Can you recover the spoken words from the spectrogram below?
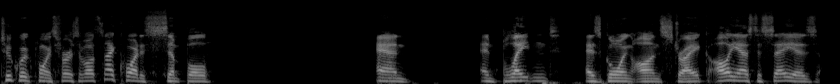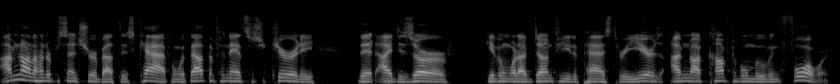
Two quick points. First of all, it's not quite as simple and and blatant as going on strike. All he has to say is, "I'm not 100% sure about this calf, and without the financial security that I deserve, given what I've done for you the past three years, I'm not comfortable moving forward.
